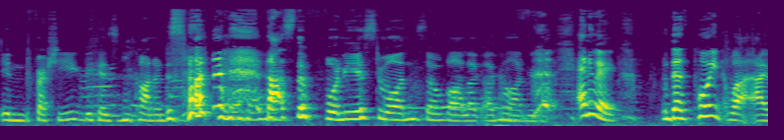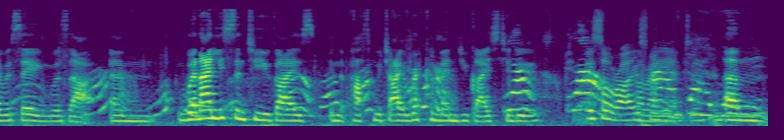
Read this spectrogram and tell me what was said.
in Freshie because you can't understand. That's the funniest one so far. Like I can't read that. Anyway, the point what I was saying was that um, when I listen to you guys in the past, which I recommend you guys to do, It's alright. It's Alright, um,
